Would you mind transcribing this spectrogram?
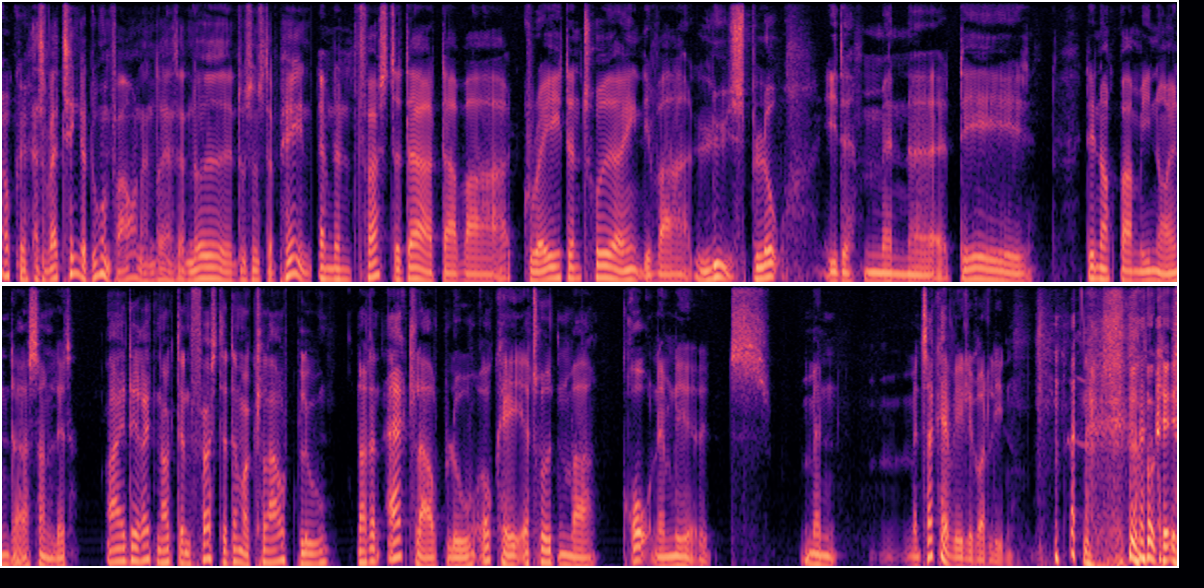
okay. Altså, hvad tænker du om farverne, Andreas? Er det noget, du synes, der er pænt? Jamen, den første der, der var grey, den troede jeg egentlig var lys blå i det, men øh, det, det er nok bare mine øjne, der er sådan lidt. Nej, det er rigtigt nok. Den første, den var Cloud Blue. Når den er cloud blue, okay, jeg troede, den var grå nemlig, øh, men, men så kan jeg virkelig godt lide den. okay,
